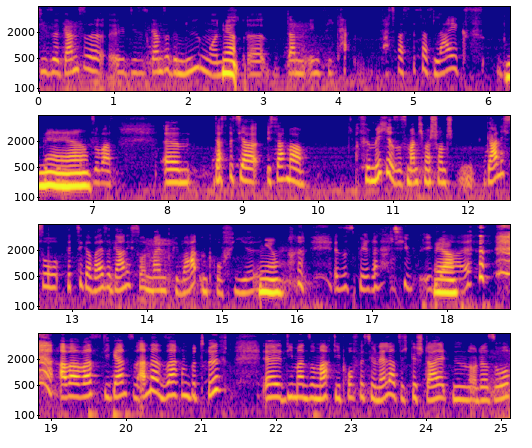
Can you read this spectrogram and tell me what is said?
diese ganze, äh, dieses ganze Genügen und Ja. äh, dann irgendwie, was, was ist das, Likes Naja. und sowas. Ähm, das ist ja, ich sag mal, für mich ist es manchmal schon sch- gar nicht so, witzigerweise gar nicht so in meinem privaten Profil. Ja. Es ist mir relativ egal. Aber was die ganzen anderen Sachen betrifft, äh, die man so macht, die professioneller sich gestalten oder so,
